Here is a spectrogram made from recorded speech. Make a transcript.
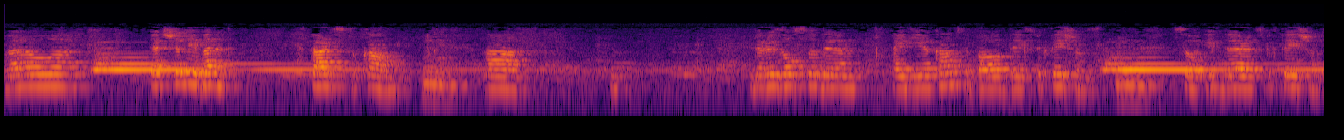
well, uh, actually, when it starts to come, Mm. uh, there is also the idea comes about the expectations. Mm. So if there are expectations,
